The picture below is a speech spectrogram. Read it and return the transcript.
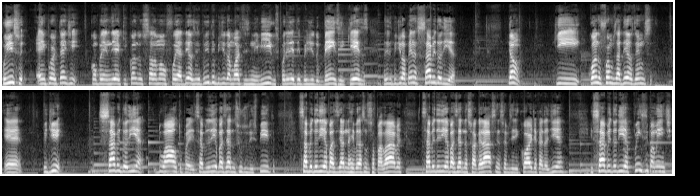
Por isso é importante compreender que quando Salomão foi a Deus, ele podia ter pedido a morte dos inimigos, poderia ter pedido bens, riquezas, mas ele pediu apenas sabedoria. Então, que quando formos a Deus, devemos é, pedir sabedoria do alto para ele, sabedoria baseada nos frutos do Espírito, sabedoria baseada na revelação da Sua palavra, sabedoria baseada na Sua graça, na Sua misericórdia a cada dia, e sabedoria principalmente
